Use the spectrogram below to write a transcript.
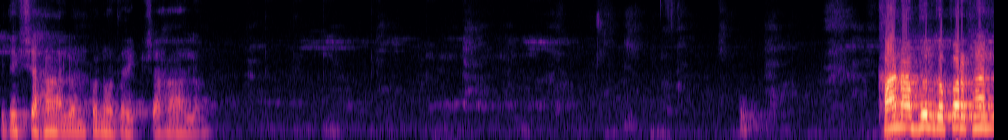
इथे एक शहा आलम पण होता एक शहा आलम खान अब्दुल गफ्फार खान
